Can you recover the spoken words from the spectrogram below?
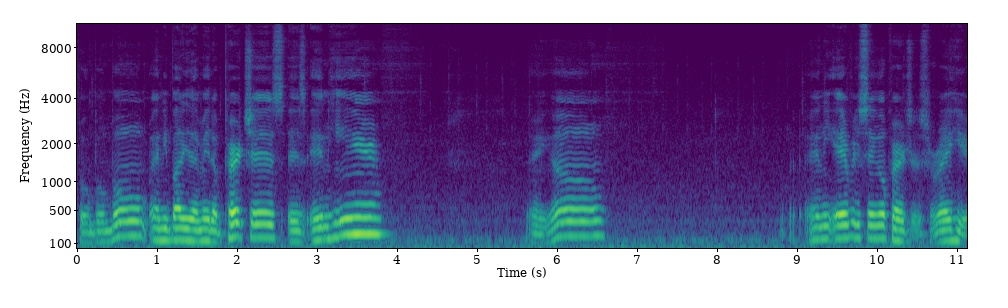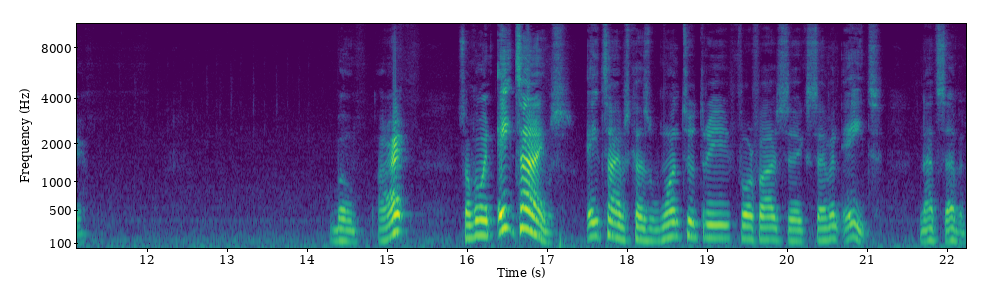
Boom, boom, boom. Anybody that made a purchase is in here. There you go. Any every single purchase right here. Boom. All right. So I'm going eight times. Eight times because one, two, three, four, five, six, seven, eight not seven.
